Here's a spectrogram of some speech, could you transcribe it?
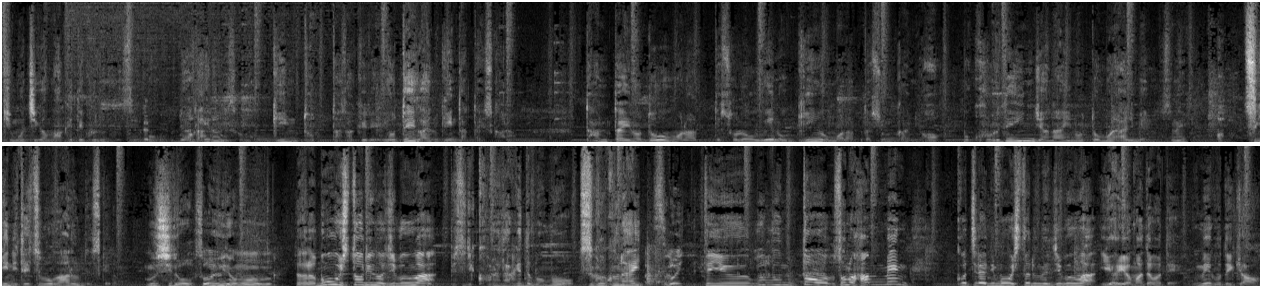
気持ちが負けてくるんですよ。負けるんですか？銀取っただけで予定外の銀だったですから。団体の銅をもらってその上の銀をもらった瞬間にあもうこれでいいんじゃないのって思い始めるんですね。あ。次に鉄棒があるんですけど。むしろそういうふうに思う。だからもう一人の自分は別にこれだけでももうすごくない？すごい。っていう部分とその反面こちらにもう一人の自分はいやいや待て待てうめえこといきゃ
